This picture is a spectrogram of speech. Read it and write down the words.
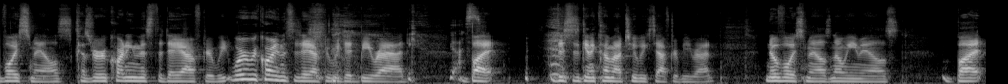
voicemails because we're recording this the day after we we're recording this the day after we did B Rad. Yes. But this is going to come out two weeks after B Rad. No voicemails, no emails. But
